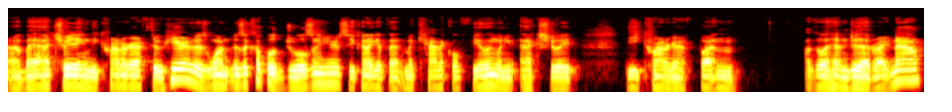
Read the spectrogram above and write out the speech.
Uh, by actuating the chronograph through here, there's one, there's a couple of jewels in here, so you kind of get that mechanical feeling when you actuate the chronograph button. I'll go ahead and do that right now.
